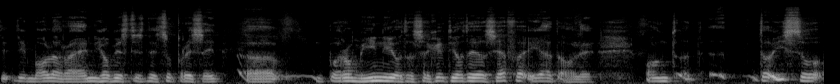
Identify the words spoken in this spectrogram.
die, die Malereien, ich habe jetzt das nicht so präsent, äh, Borromini oder solche, die hat er ja sehr verehrt alle. Und da ist so,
